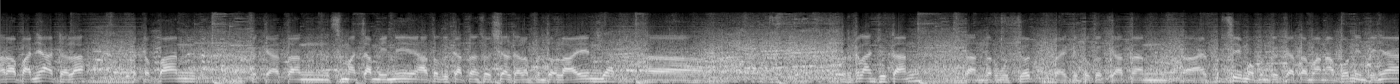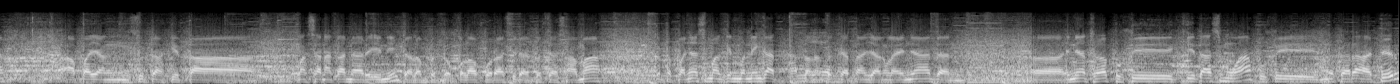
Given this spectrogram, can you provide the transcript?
harapannya adalah ke depan kegiatan semacam ini atau kegiatan sosial dalam bentuk lain uh, berkelanjutan dan terwujud baik itu kegiatan uh, air bersih maupun kegiatan mana pun. Intinya apa yang sudah kita laksanakan hari ini dalam bentuk kolaborasi dan kerjasama ke depannya semakin meningkat Amin. dalam kegiatan yang lainnya. Dan uh, ini adalah bukti kita semua bukti negara hadir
